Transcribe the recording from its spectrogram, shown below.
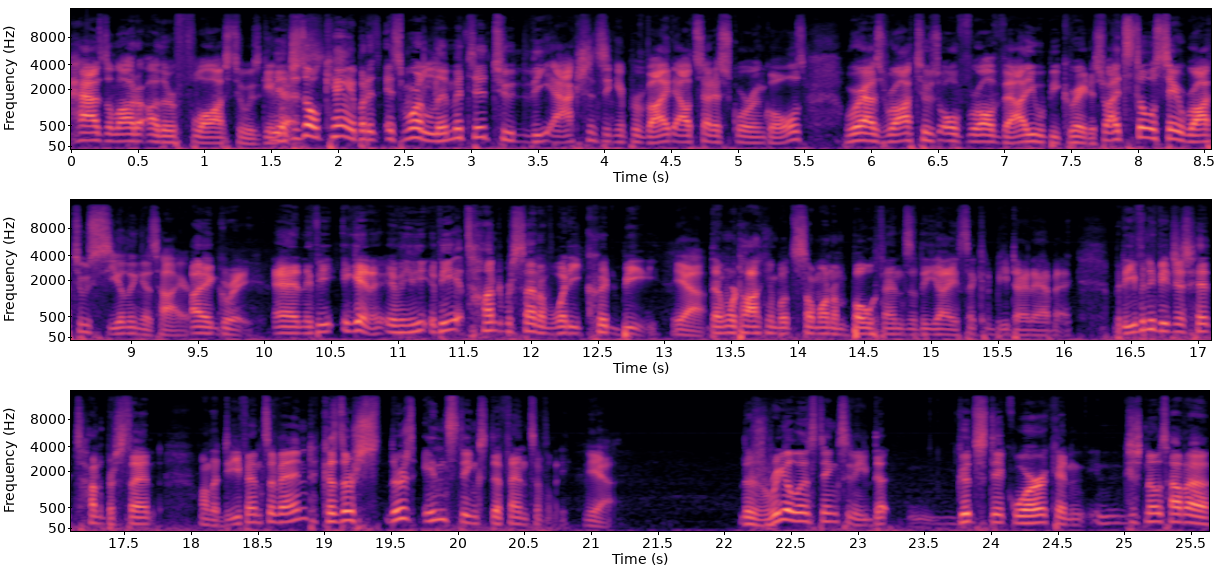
has a lot of other flaws to his game, Yes. which is okay, but it's, it's more limited to the actions he can provide outside of scoring goals. Whereas Räty's overall value would be greater. So I'd still say Räty's ceiling is higher. I agree. And if he again, if he if he hits hundred percent of what he could be, Yeah. then we're talking about someone on both ends of the ice that could be dynamic. But even if he just hits hundred percent on the defensive end, because there's there's instincts defensively. yeah. There's real instincts, and he d- good stick work, and just knows how to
